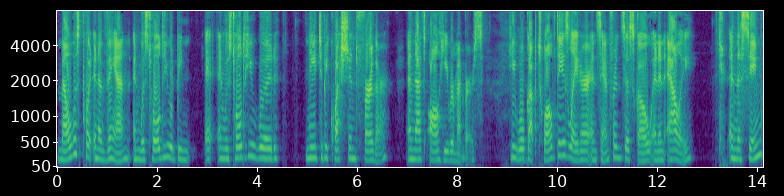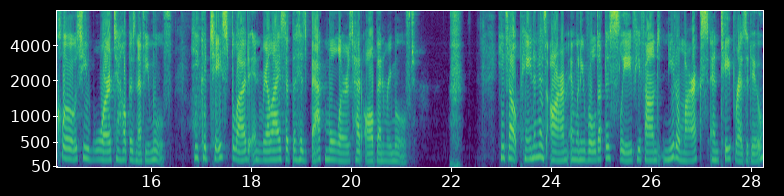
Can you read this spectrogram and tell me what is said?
Mel was put in a van and was told he would be and was told he would need to be questioned further and that's all he remembers. He woke up 12 days later in San Francisco in an alley in the same clothes he wore to help his nephew move. He could taste blood and realized that the, his back molars had all been removed. He felt pain in his arm, and when he rolled up his sleeve, he found needle marks and tape residue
